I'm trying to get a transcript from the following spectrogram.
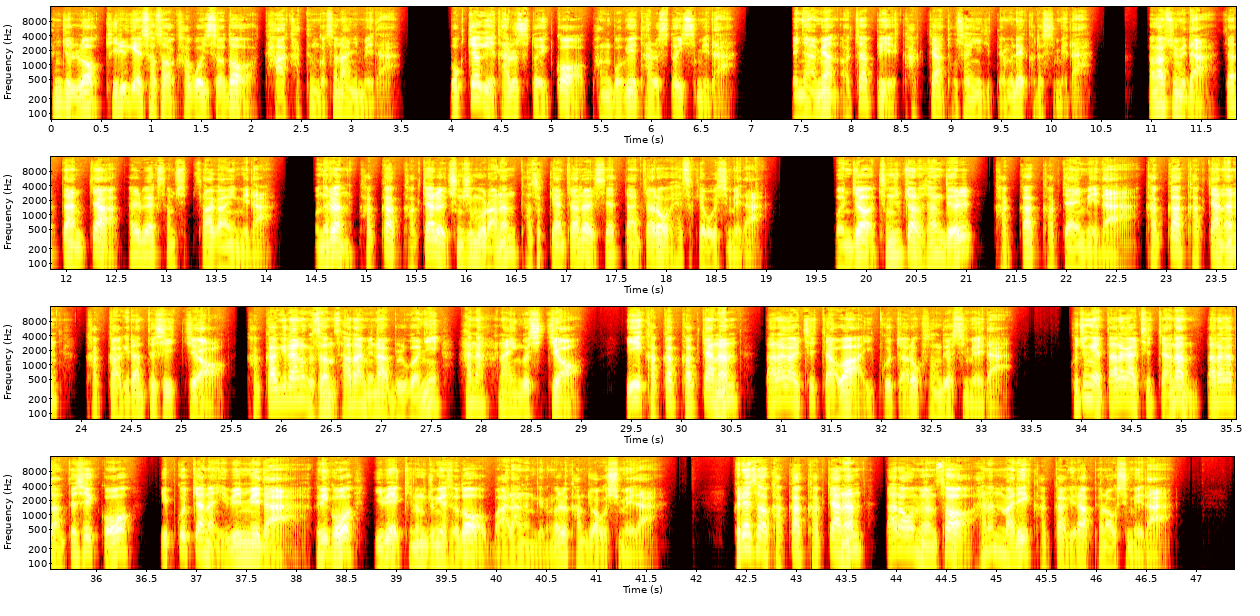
한 줄로 길게 서서 가고 있어도 다 같은 것은 아닙니다. 목적이 다를 수도 있고 방법이 다를 수도 있습니다. 왜냐하면 어차피 각자 도생이기 때문에 그렇습니다. 반갑습니다. 셋단자 834강입니다. 오늘은 각각 각자를 중심으로 하는 다섯 개 한자를 셋단자로 해석해 보겠습니다. 먼저 중심자로 사용될 각각 각자입니다. 각각 각자는 각각이란 뜻이 있죠. 각각이라는 것은 사람이나 물건이 하나하나인 것이죠. 이 각각 각자는 따라갈 치자와 입구자로 구성되었습니다. 그 중에 따라갈 치자는 따라가다는 뜻이 있고 입구자는 입입니다. 그리고 입의 기능 중에서도 말하는 기능을 강조하고 있습니다. 그래서 각각 각자는 따라오면서 하는 말이 각각이라 표현하고 있습니다.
